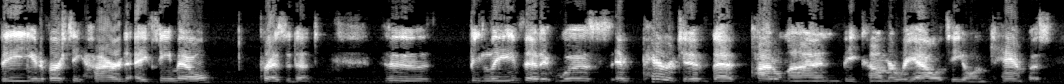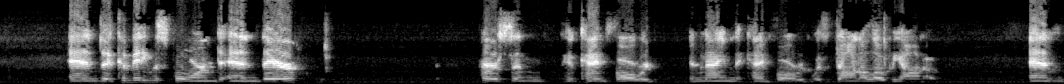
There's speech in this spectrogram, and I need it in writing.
the university hired a female president who believed that it was imperative that Title IX become a reality on campus. And a committee was formed, and their person who came forward, the name that came forward was Donna Lopiano. And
